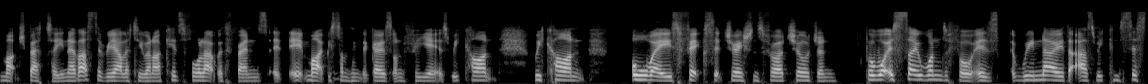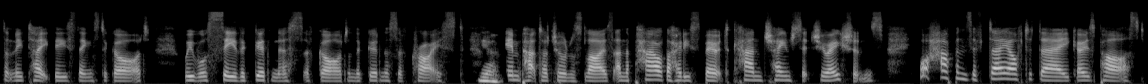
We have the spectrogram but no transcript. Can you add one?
much better you know that's the reality when our kids fall out with friends it, it might be something that goes on for years we can't we can't always fix situations for our children. But what is so wonderful is we know that as we consistently take these things to God, we will see the goodness of God and the goodness of Christ yeah. impact our children's lives. And the power of the Holy Spirit can change situations. What happens if day after day goes past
